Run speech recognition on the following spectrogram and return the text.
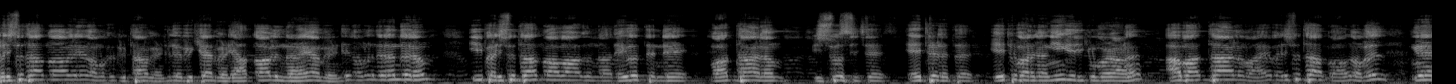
പരിശുദ്ധാത്മാവിനെ നമുക്ക് കിട്ടാൻ വേണ്ടി ലഭിക്കാൻ വേണ്ടി ആത്മാവിൽ നിറയാൻ വേണ്ടി നമ്മൾ നിരന്തരം ഈ പരിശുദ്ധാത്മാവാകുന്ന ദൈവത്തിന്റെ വാഗ്ദാനം വിശ്വസിച്ച് ഏറ്റെടുത്ത് ഏറ്റുപറഞ്ഞ് അംഗീകരിക്കുമ്പോഴാണ് ആ വാഗ്ദാനമായ പരിശുദ്ധാത്മാവ് നമ്മൾ ഇങ്ങനെ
